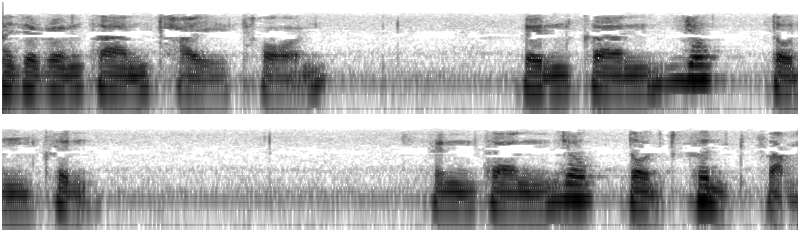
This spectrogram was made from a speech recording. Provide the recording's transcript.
มันจะเป็นการไถ่ถอน เป็นการยกตนขึ้น เป็นการยกตนขึ้นฝั่ง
